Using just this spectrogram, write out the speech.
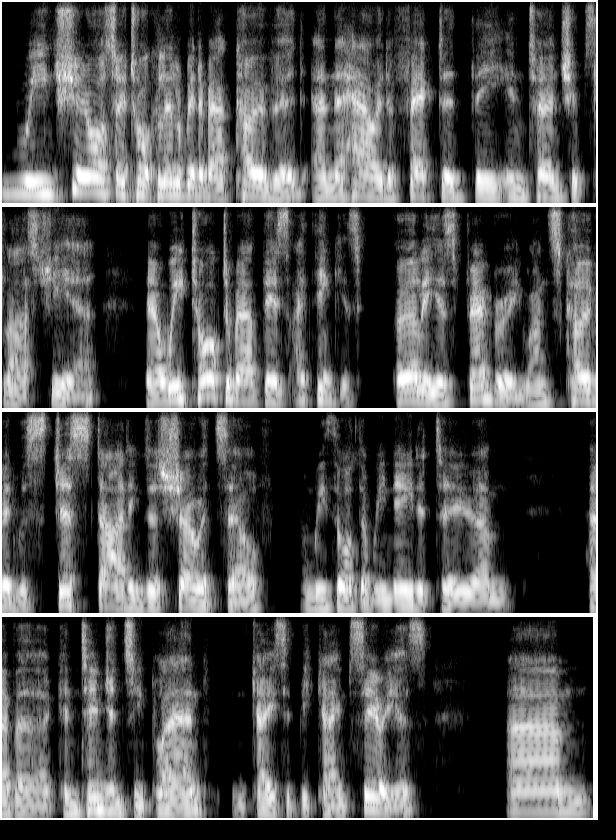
we should also talk a little bit about COVID and how it affected the internships last year. Now, we talked about this, I think, as early as February, once COVID was just starting to show itself, and we thought that we needed to um, have a contingency plan in case it became serious. Um,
